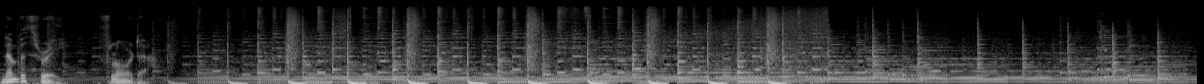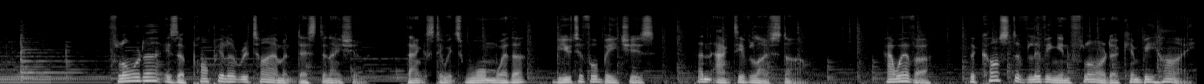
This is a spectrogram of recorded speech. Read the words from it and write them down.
Number 3. Florida. Florida is a popular retirement destination thanks to its warm weather, beautiful beaches, and active lifestyle. However, the cost of living in Florida can be high,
